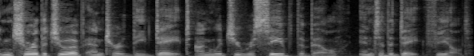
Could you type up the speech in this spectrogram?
Ensure that you have entered the date on which you received the bill into the date field.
